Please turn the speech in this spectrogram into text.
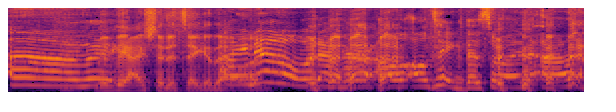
um, Maybe I should have taken that I one. know, whatever. I'll, I'll take this one. Uh,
